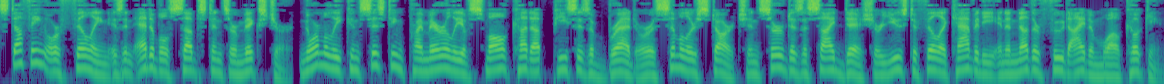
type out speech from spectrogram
Stuffing or filling is an edible substance or mixture, normally consisting primarily of small cut-up pieces of bread or a similar starch and served as a side dish or used to fill a cavity in another food item while cooking.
